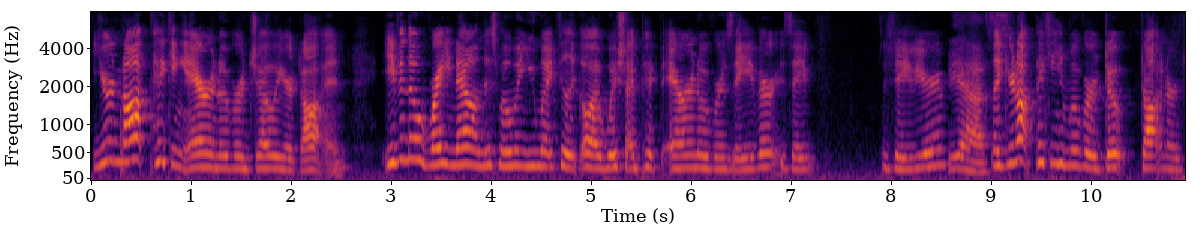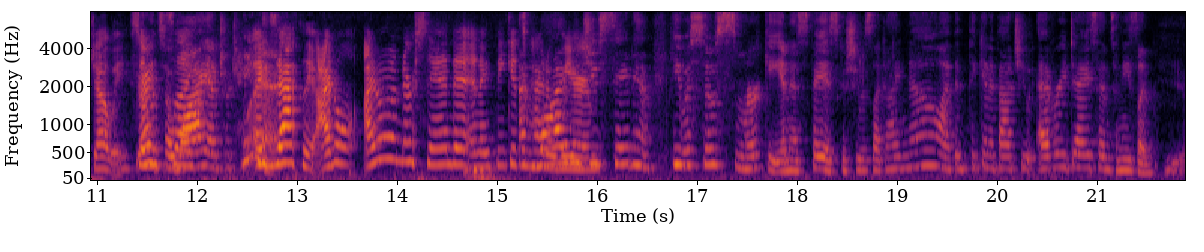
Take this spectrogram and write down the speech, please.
you're not picking Aaron over Joey or Dotun. Even though right now in this moment you might feel like, oh, I wish I picked Aaron over Xavier, Xavier, Xavier. Yes. Like you're not picking him over Do- Dotun or Joey. So right, it's so like why entertain it? exactly. I don't I don't understand it, and I think it's kind of weird. why would you say to him? He was so smirky in his face because she was like, "I know, I've been thinking about you every day since," and he's like, "Yeah,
